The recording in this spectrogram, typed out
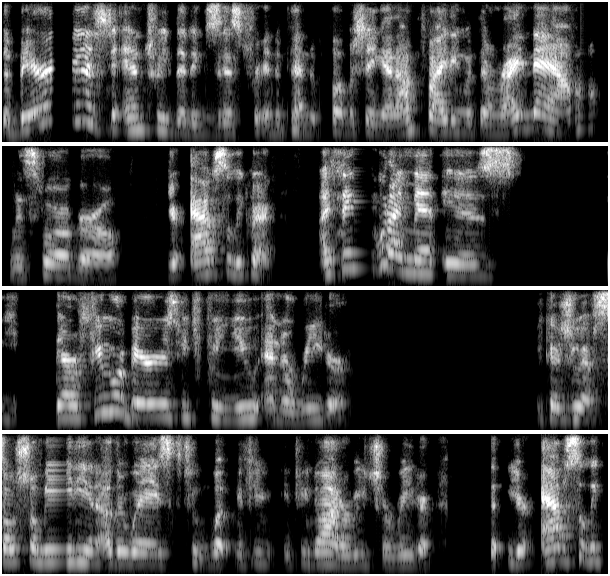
the barriers to entry that exist for independent publishing, and I'm fighting with them right now with Swirl Girl. You're absolutely correct. I think what I meant is there are fewer barriers between you and a reader because you have social media and other ways to what if you if you know how to reach your reader. You're absolutely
